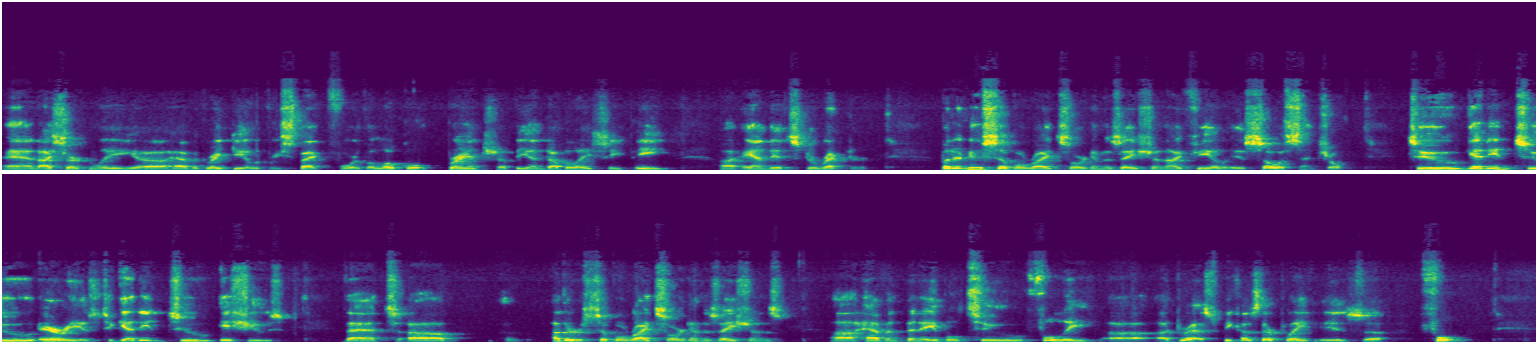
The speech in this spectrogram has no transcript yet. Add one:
And I certainly uh, have a great deal of respect for the local branch of the NAACP uh, and its director. But a new civil rights organization, I feel, is so essential to get into areas, to get into issues that uh, other civil rights organizations uh, haven't been able to fully uh, address because their plate is uh, full.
